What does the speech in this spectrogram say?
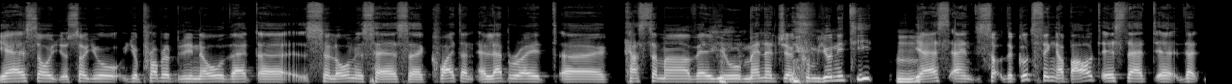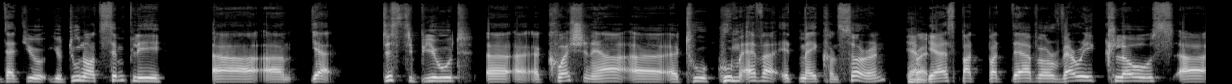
yeah, so you, so you you probably know that uh, Celonis has uh, quite an elaborate uh, customer value manager community. Mm-hmm. Yes, and so the good thing about is that uh, that that you you do not simply uh, um, yeah distribute uh, a questionnaire uh, to whomever it may concern. Yeah. Right. Yes, but but there were very close uh,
